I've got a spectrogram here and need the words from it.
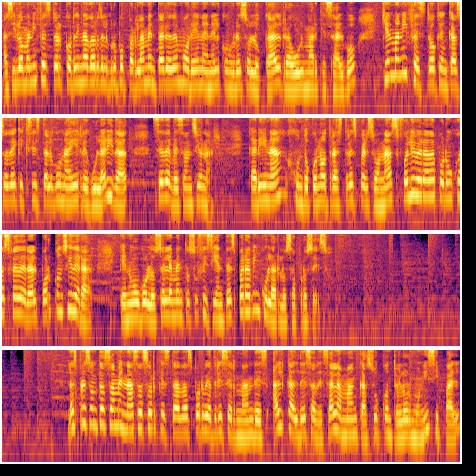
Así lo manifestó el coordinador del grupo parlamentario de Morena en el Congreso local, Raúl Márquez Salvo, quien manifestó que en caso de que exista alguna irregularidad, se debe sancionar. Karina, junto con otras tres personas, fue liberada por un juez federal por considerar que no hubo los elementos suficientes para vincularlos a proceso. Las presuntas amenazas orquestadas por Beatriz Hernández, alcaldesa de Salamanca, su contralor municipal,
